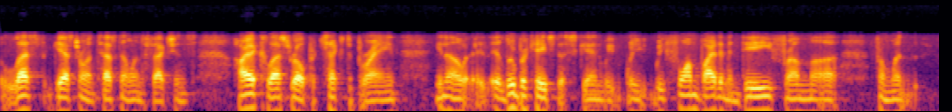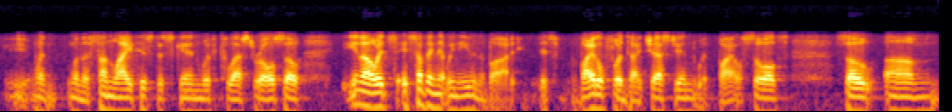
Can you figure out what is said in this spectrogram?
less gastrointestinal infections. Higher cholesterol protects the brain. You know, it, it lubricates the skin. We, we we form vitamin D from uh, from when when when the sunlight hits the skin with cholesterol. So, you know, it's it's something that we need in the body. It's vital for digestion with bile salts. So, um,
